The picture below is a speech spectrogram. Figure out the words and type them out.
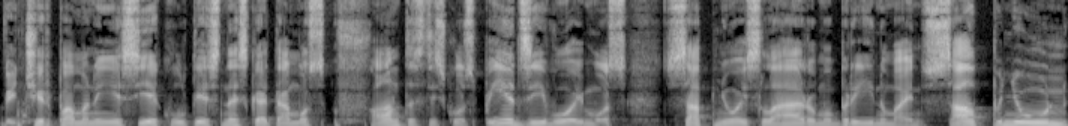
viņš ir pamanījies iekulties neskaitāmos fantastiskos piedzīvojumos, sapņojis lērumu brīnumainu sapņu un,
